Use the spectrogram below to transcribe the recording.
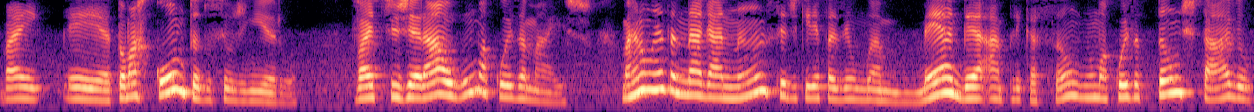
vai é, tomar conta do seu dinheiro, vai te gerar alguma coisa a mais. Mas não entra na ganância de querer fazer uma mega aplicação em uma coisa tão estável,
